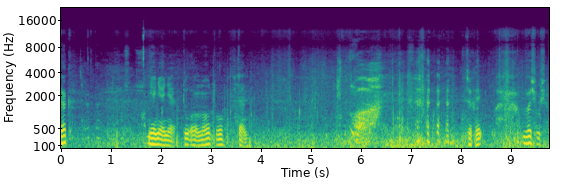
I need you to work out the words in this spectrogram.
jak? Nie, nie, nie. Tu o, no, tu w ten. Czekaj. Weź usiądź.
